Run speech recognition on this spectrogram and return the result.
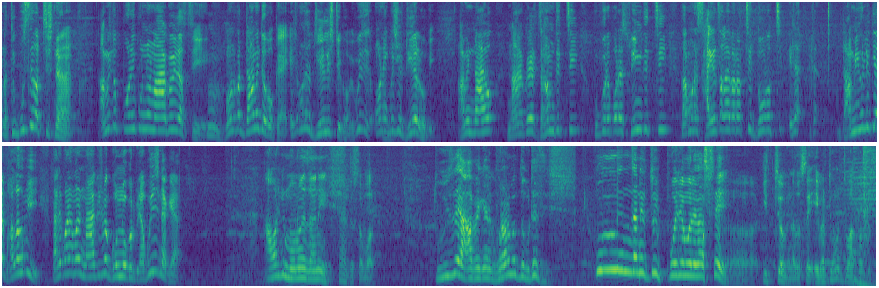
না তুই বুঝতে পারছিস না আমি তো পরিপূর্ণ নায়ক হয়ে যাচ্ছি মনে কর দামি দেবো কে এটা মানে রিয়েলিস্টিক হবে বুঝলি অনেক বেশি রিয়েল হবি আমি নায়ক নায়কের জাম দিচ্ছি পুকুরে পরে সুইং দিচ্ছি তার মানে সাইকেল চালায় বেড়াচ্ছি দৌড়চ্ছি এটা এটা দামি হলে কি আর ভালো হবি? তাহলে পরে আমার নায়ক হিসেবে গণ্য করবি না বুঝিস না কে? আমার কি মনে হয় জানিস? হ্যাঁ দোস্ত বল। তুই যে আবেগের ঘোড়ার মধ্যে উঠেছিস কোন দিন জানি তুই পড়ে মরে যাচ্ছে? কিচ্ছু হবে না দোস্ত। এবার তুই আমার দোয়া কর দোস্ত।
